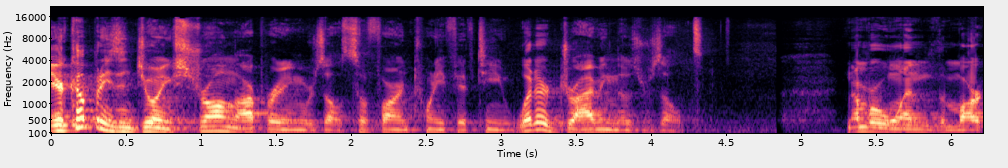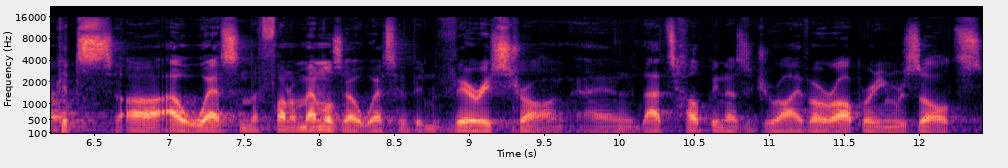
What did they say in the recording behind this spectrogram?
Your company is enjoying strong operating results so far in 2015. What are driving those results? Number one, the markets uh, out west and the fundamentals out west have been very strong, and that's helping us drive our operating results.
